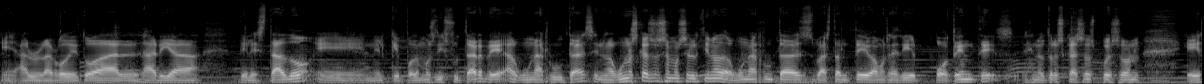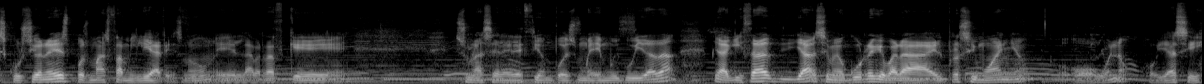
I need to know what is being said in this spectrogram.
eh, a lo largo de toda el área del estado en el que podemos disfrutar de algunas rutas. En algunos casos hemos seleccionado algunas rutas bastante, vamos a decir, potentes. En otros casos, pues son excursiones pues más familiares. Eh, la verdad que es una selección pues muy, muy cuidada. Mira, quizás ya se me ocurre que para el próximo año o bueno, o ya si,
